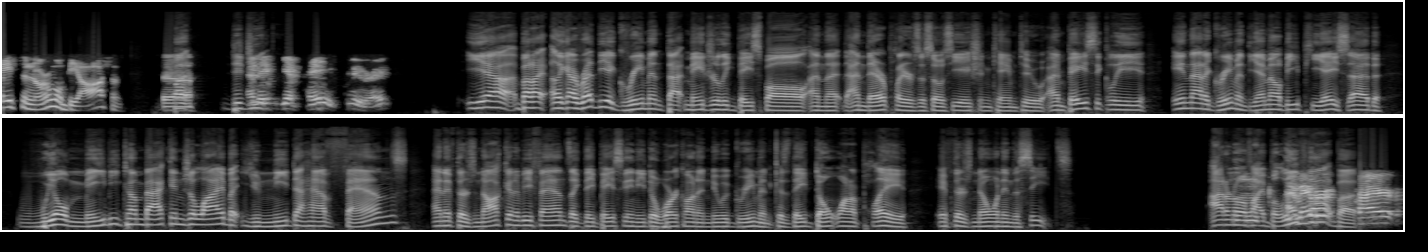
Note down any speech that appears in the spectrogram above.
taste of normal would be awesome. Yeah. But did And you? they can get paid too, right? Yeah, but I like I read the agreement that Major League Baseball and that and their players association came to. And basically in that agreement, the MLBPA said we'll maybe come back in July, but you need to have fans. And if there's not going to be fans, like they basically need to work on a new agreement because they don't want to play if there's no one in the seats. I don't know if Mm. I believe remember that, but prior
